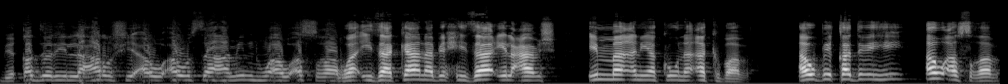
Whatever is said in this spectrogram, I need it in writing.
بقدر العرش أو أوسع منه أو أصغر. وإذا كان بحذاء العرش إما أن يكون أكبر أو بقدره أو أصغر.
